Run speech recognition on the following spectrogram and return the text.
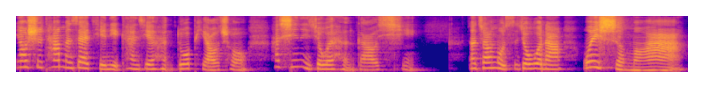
要是他们在田里看见很多瓢虫，他心里就会很高兴。那詹姆斯就问啊：“为什么啊？”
